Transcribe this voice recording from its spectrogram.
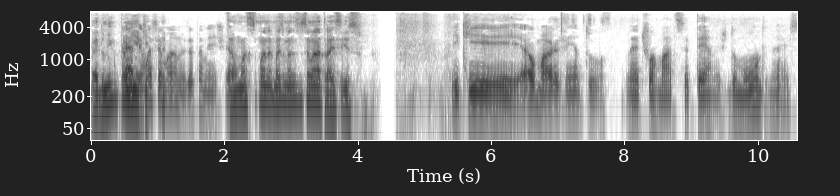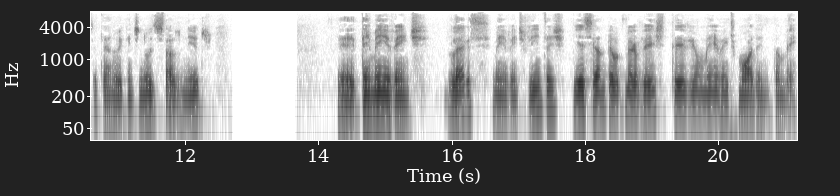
É domingo pra é, mim tem aqui. uma semana, exatamente. É. uma semana, mais ou menos uma semana atrás, isso. E que é o maior evento né, de formatos eternos do mundo, né? Esse Eternal Weekend nos Estados Unidos. É, tem main event Legacy, main event Vintage, e esse ano pela primeira vez teve um main event Modern também.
